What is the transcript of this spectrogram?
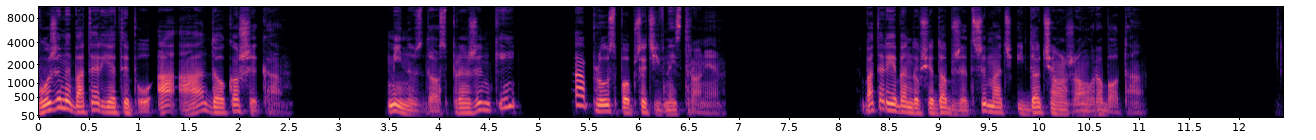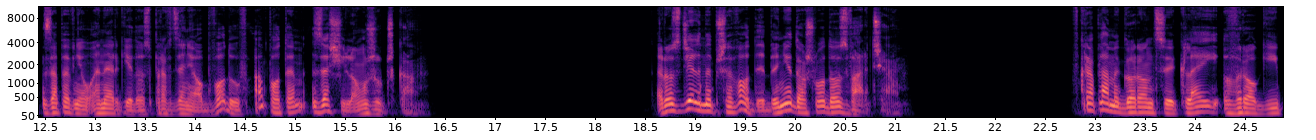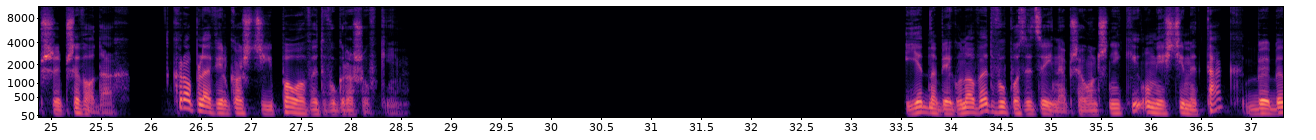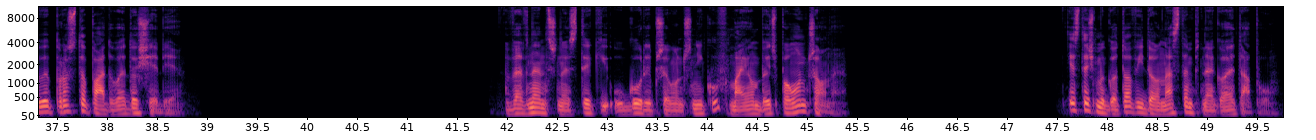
Włożymy baterię typu AA do koszyka. Minus do sprężynki, a plus po przeciwnej stronie. Baterie będą się dobrze trzymać i dociążą robota. Zapewnią energię do sprawdzenia obwodów, a potem zasilą żuczka. Rozdzielmy przewody, by nie doszło do zwarcia. Wkraplamy gorący klej w rogi przy przewodach. Krople wielkości połowy dwugroszówki. Jednobiegunowe dwupozycyjne przełączniki umieścimy tak, by były prostopadłe do siebie. Wewnętrzne styki u góry przełączników mają być połączone. Jesteśmy gotowi do następnego etapu.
